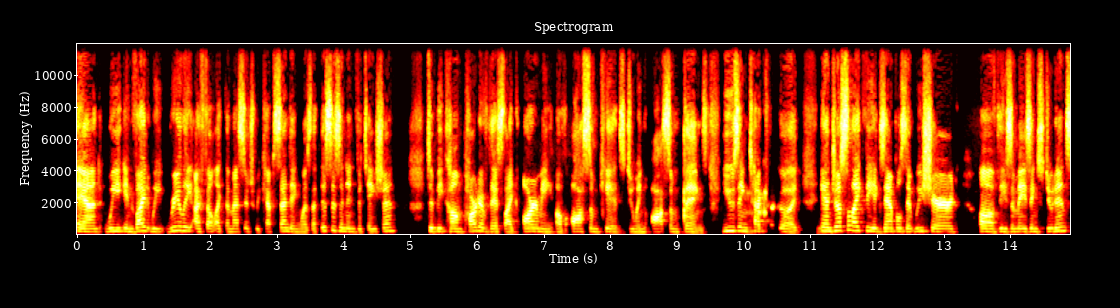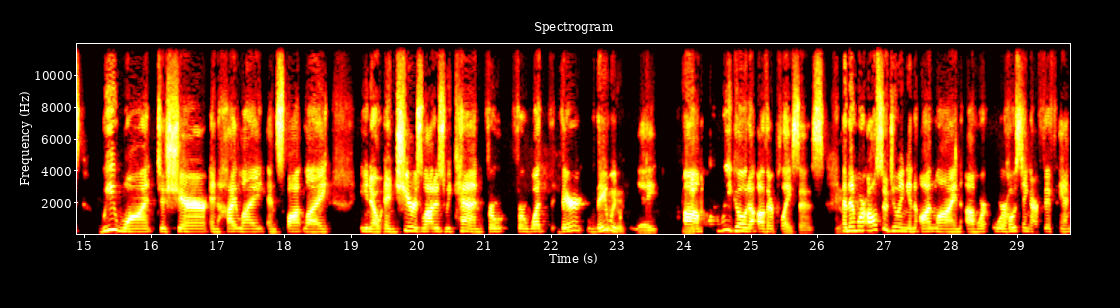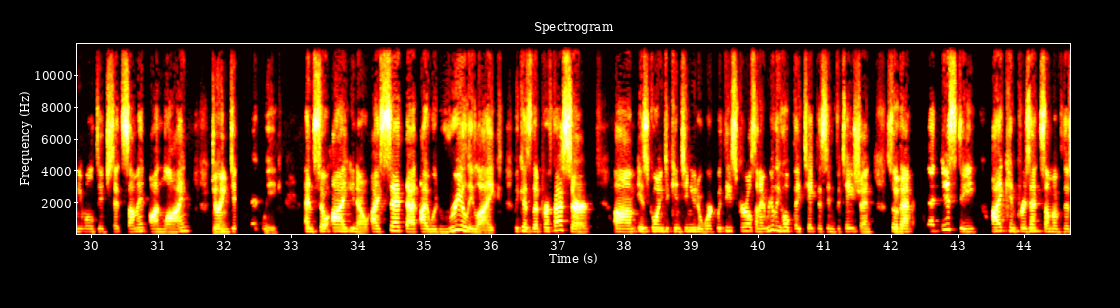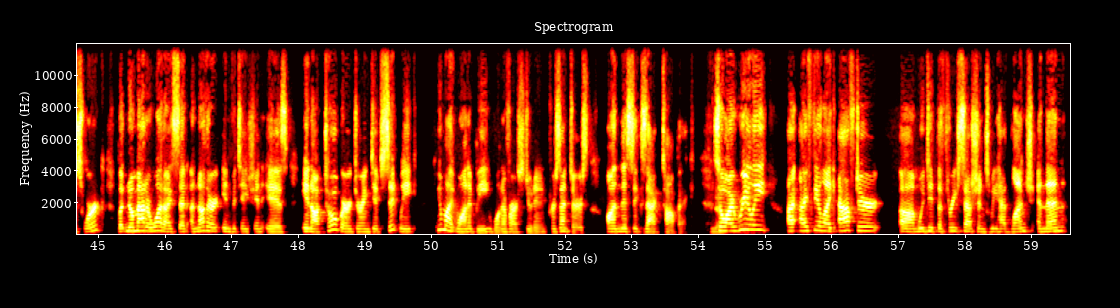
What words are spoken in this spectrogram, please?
And we invited, we really, I felt like the message we kept sending was that this is an invitation to become part of this like army of awesome kids doing awesome things, using Mhm. tech for good. And just like the examples that we shared of these amazing students, we want to share and highlight and spotlight, you know, and cheer as loud as we can for for what they're they would create um, we go to other places. Yeah. And then we're also doing an online, um, we're, we're hosting our fifth annual DigCit Summit online during DigCit Week. And so I, you know, I said that I would really like, because the professor um, is going to continue to work with these girls, and I really hope they take this invitation so Mhm. that at ISTE, I can present some of this work. But no matter what, I said another invitation is in October during DigCit Week, you might want to be one of our student presenters on this exact topic. So I really, I, I feel like after um, we did the three sessions, we had lunch, and then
